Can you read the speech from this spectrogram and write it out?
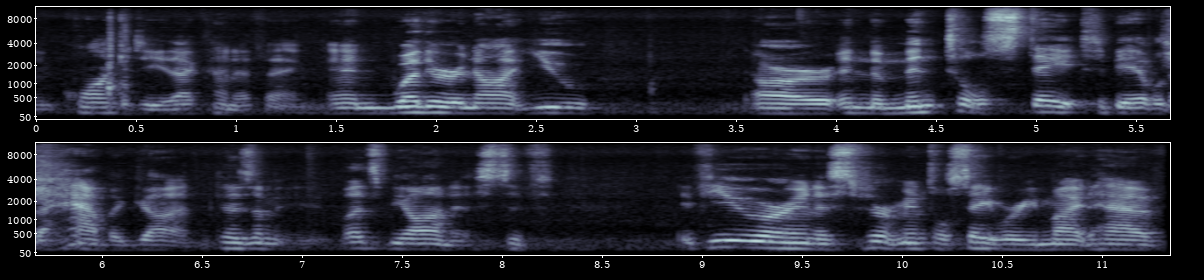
like, quantity, that kind of thing, and whether or not you are in the mental state to be able to have a gun. Because I mean, let's be honest, if if you are in a certain mental state where you might have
